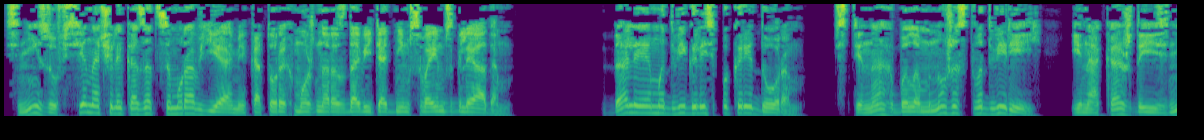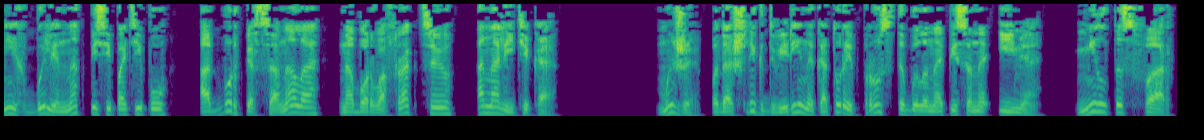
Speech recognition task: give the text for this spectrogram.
снизу все начали казаться муравьями, которых можно раздавить одним своим взглядом. Далее мы двигались по коридорам. В стенах было множество дверей, и на каждой из них были надписи по типу отбор персонала, набор во фракцию, аналитика. Мы же подошли к двери, на которой просто было написано имя — Милтас Фарт.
